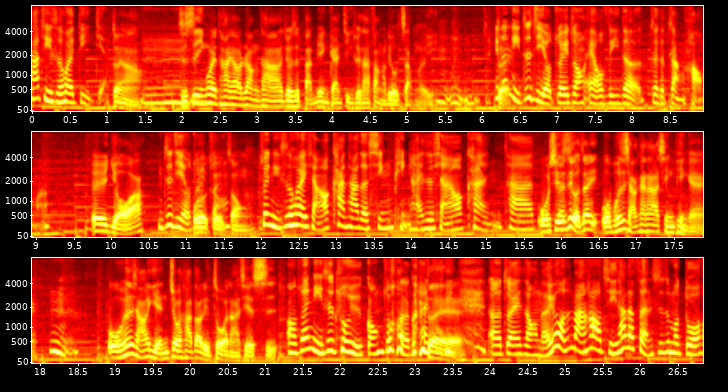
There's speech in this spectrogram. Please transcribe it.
它其实会递减。对啊，嗯，只是因为它要让它就是版面干净，所以它放了六张而已。嗯嗯嗯。因为你自己有追踪 LV 的这个账号吗？呃，有啊。你自己有追踪？我有追踪。所以你是会想要看它的新品，还是想要看它？我其实是有在，我不是想要看它的新品，欸，哎。嗯。我是想要研究他到底做了哪些事哦，所以你是出于工作的关系对而 追踪的，因为我是蛮好奇他的粉丝这么多，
